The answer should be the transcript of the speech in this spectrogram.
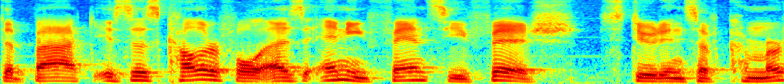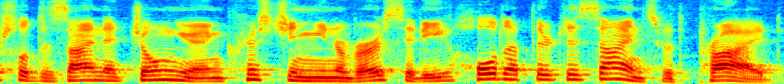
The back is as colorful as any fancy fish. Students of commercial design at Chung Yuan Christian University hold up their designs with pride.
